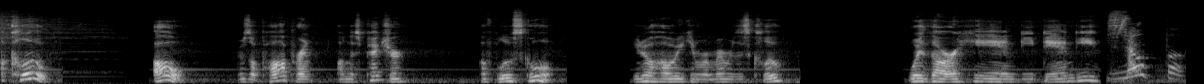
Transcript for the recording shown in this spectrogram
a clue. Oh, there's a paw print on this picture of Blue's School. You know how we can remember this clue? With our handy dandy Notebook.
